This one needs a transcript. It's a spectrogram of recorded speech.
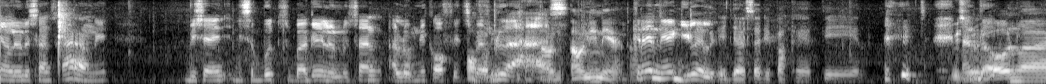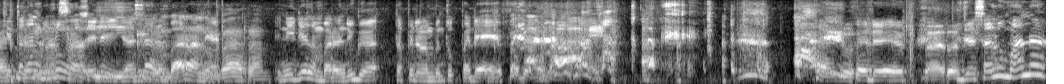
yang lulusan sekarang nih bisa disebut sebagai lulusan alumni COVID-19 Tahun tahun ini ya. tahun keren ya gila lu. Ijazah dipaketin. Nanti wisuda online kita kan dulu ngerasain. ngerasainnya ijazah lembaran ya. Lebaran ini dia lembaran juga tapi dalam bentuk PDF Aduh, PDF parah. ijazah lu mana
